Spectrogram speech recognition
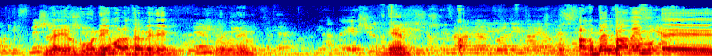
עוד לפני ש... לארגונים או לתלמידים? ארגונים. מעניין. הרבה פעמים אה,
